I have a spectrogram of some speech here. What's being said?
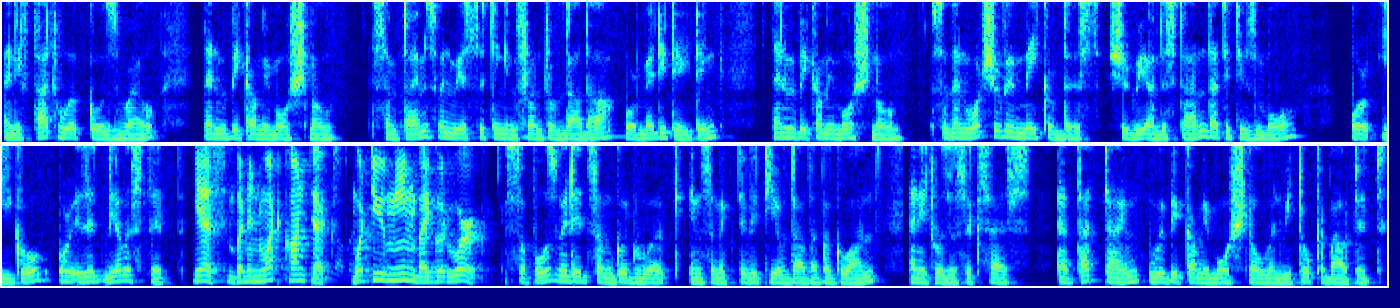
and if that work goes well, then we become emotional. Sometimes when we are sitting in front of Dada or meditating, then we become emotional. So then what should we make of this? Should we understand that it is more or ego or is it vyavasthit? Yes, but in what context? What do you mean by good work? Suppose we did some good work in some activity of Dada Bhagwan and it was a success. At that time, we become emotional when we talk about it.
